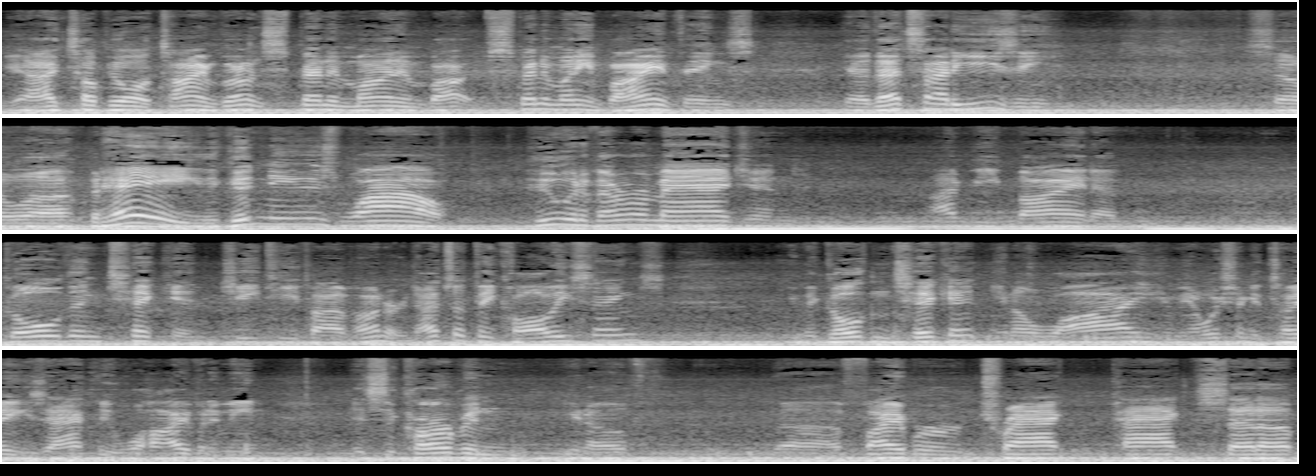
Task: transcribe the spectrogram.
Yeah, I tell people all the time, going and spending money and buy, spending money and buying things, you know, that's not easy. So, uh, but hey, the good news, wow, who would have ever imagined I'd be buying a golden ticket GT500. That's what they call these things. The golden ticket. You know why? I mean, I wish I could tell you exactly why, but I mean, it's the carbon, you know, uh, fiber track pack setup,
